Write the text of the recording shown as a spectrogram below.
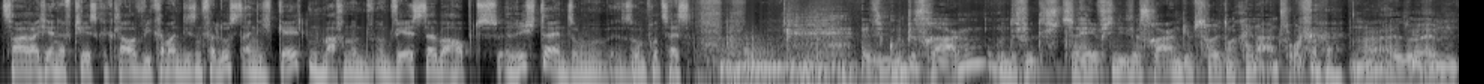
zahlreiche NFTs geklaut, wie kann man diesen Verlust eigentlich geltend machen und, und wer ist da überhaupt Richter in so, so einem Prozess? Also gute Fragen und es wird zur Hälfte dieser Fragen gibt es heute noch keine Antwort. ne? Also ähm,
